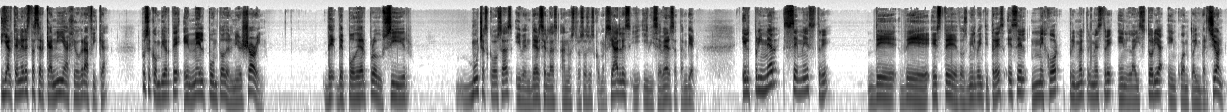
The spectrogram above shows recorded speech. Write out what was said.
y al tener esta cercanía geográfica, pues se convierte en el punto del nearshoring, de, de poder producir muchas cosas y vendérselas a nuestros socios comerciales y viceversa también. El primer semestre de, de, este 2023 es el mejor primer trimestre en la historia en cuanto a inversión.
